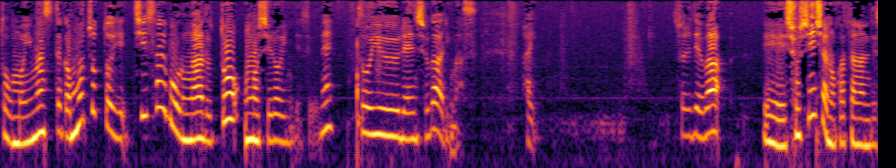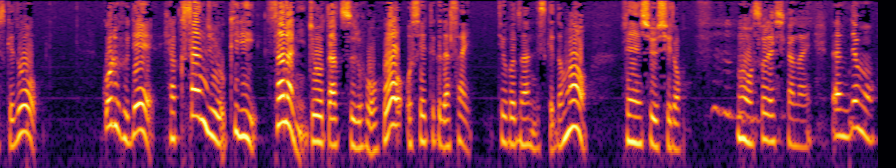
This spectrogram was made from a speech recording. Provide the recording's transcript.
と思います。だからもうちょっと小さいボールがあると面白いんですよね。そういう練習があります。はい。それでは、えー、初心者の方なんですけど、ゴルフで130を切り、さらに上達する方法を教えてください。っていうことなんですけども、練習しろ。もうそれしかない。でも、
